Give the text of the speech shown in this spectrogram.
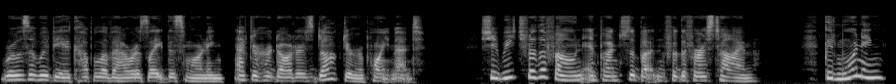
Rosa would be a couple of hours late this morning after her daughter's doctor appointment. She reached for the phone and punched the button for the first time. Good morning,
